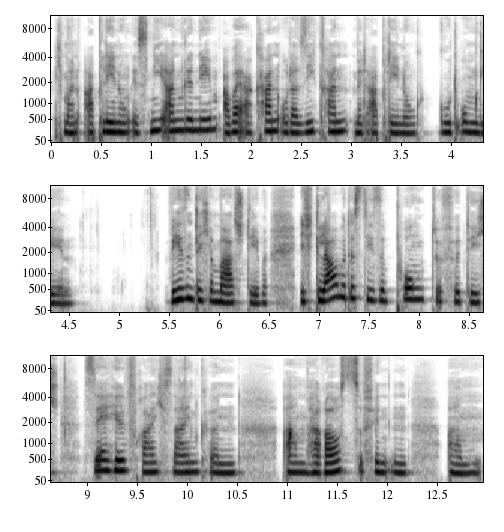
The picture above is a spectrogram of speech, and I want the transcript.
ich meine, Ablehnung ist nie angenehm, aber er kann oder sie kann mit Ablehnung gut umgehen wesentliche Maßstäbe. Ich glaube, dass diese Punkte für dich sehr hilfreich sein können, ähm, herauszufinden, ähm,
